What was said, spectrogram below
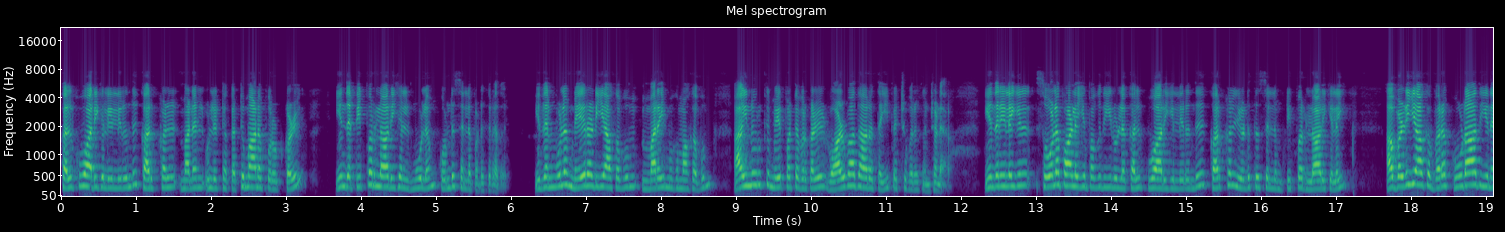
கல்குவாரிகளில் இருந்து கற்கள் மணல் உள்ளிட்ட கட்டுமானப் பொருட்கள் இந்த டிப்பர் லாரிகள் மூலம் கொண்டு செல்லப்படுகிறது. இதன் மூலம் நேரடியாகவும் மறைமுகமாகவும் ஐநூறுக்கும் மேற்பட்டவர்கள் வாழ்வாதாரத்தை பெற்று வருகின்றனர். இந்த நிலையில் சோழபாளையம் பகுதியில் உள்ள கல்குவாரியில் இருந்து கற்கள் எடுத்து செல்லும் டிப்பர் லாரிகளை அவ்வழியாக வரக்கூடாது என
